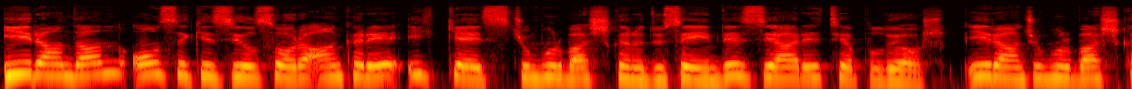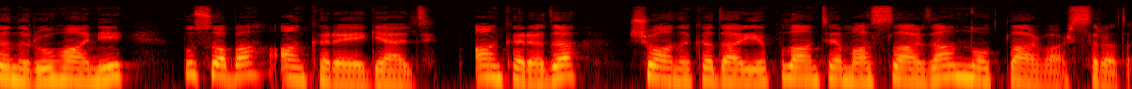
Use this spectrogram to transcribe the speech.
İran'dan 18 yıl sonra Ankara'ya ilk kez Cumhurbaşkanı düzeyinde ziyaret yapılıyor. İran Cumhurbaşkanı Ruhani bu sabah Ankara'ya geldi. Ankara'da şu ana kadar yapılan temaslardan notlar var sırada.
